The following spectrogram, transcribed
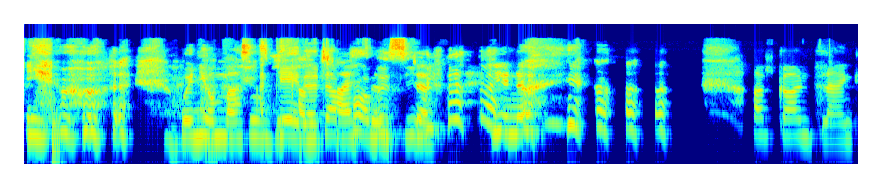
you when your muscles become it, tight and stiff, you. you know I've gone blank.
